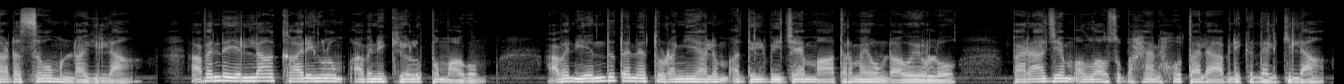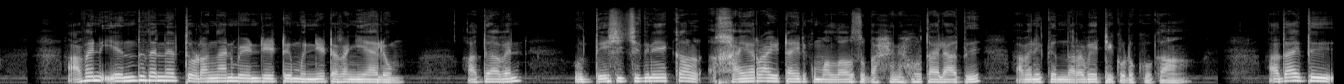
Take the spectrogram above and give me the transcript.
തടസ്സവും ഉണ്ടാകില്ല. അവന്റെ എല്ലാ കാര്യങ്ങളും അവനിക്ക് എളുപ്പമാകും. അവൻ എന്തു തന്നെ തുടങ്ങിയാലും അതിൽ വിജയം മാത്രമേ ഉണ്ടാവുകയുള്ളൂ. പരാജയം അള്ളാഹു സുബാനഹു തല അവനിക്ക് നൽകില്ല. അവൻ എന്തു തന്നെ തുടങ്ങാൻ വേണ്ടിയിട്ട് മുന്നിട്ടിറങ്ങിയാലും അത് അവൻ ഉദ്ദേശിച്ചതിനേക്കാൾ ഹയറായിട്ടായിരിക്കും അള്ളാഹു സുബാനഹുതാല അത് അവനക്ക് നിറവേറ്റി കൊടുക്കുക. അതായത്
